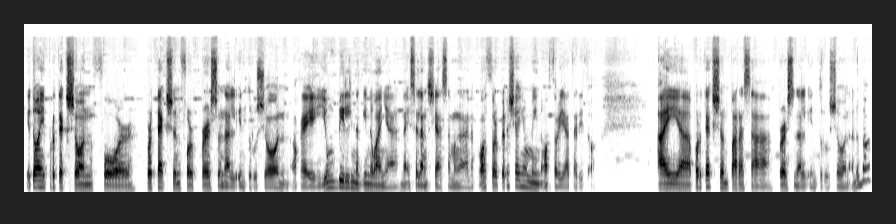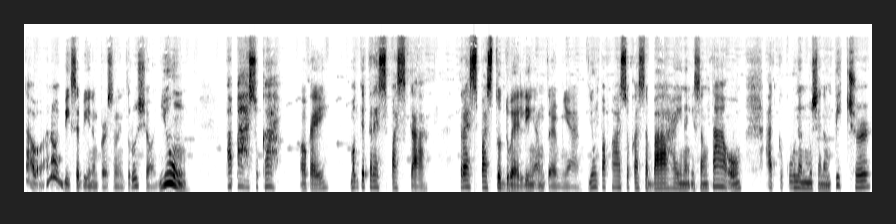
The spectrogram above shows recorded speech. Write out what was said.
Ito ay protection for protection for personal intrusion. Okay? Yung bill na ginawa niya, na isa lang siya sa mga nag-author, pero siya yung main author yata dito ay uh, protection para sa personal intrusion. Ano bang tawag? Ano ibig sabihin ng personal intrusion? Yung papasok ka, okay? Magte-trespass ka. Trespass to dwelling ang term niya. Yung papasok ka sa bahay ng isang tao at kukunan mo siya ng picture,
